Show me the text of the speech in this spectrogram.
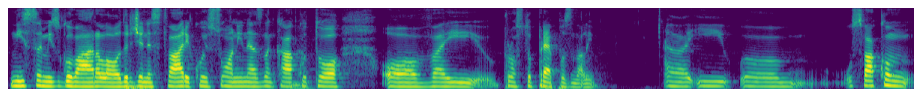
nisam izgovarala određene stvari koje su oni ne znam kako to ovaj, prosto prepoznali. Uh, I uh, u svakom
